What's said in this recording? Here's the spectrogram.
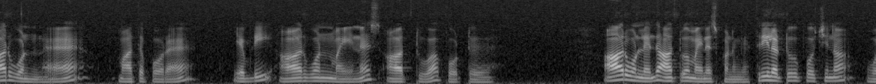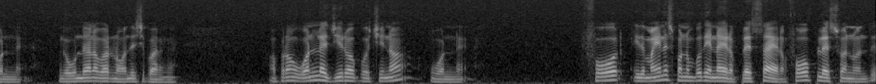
ஆர் ஒன்னை மாற்ற போகிறேன் எப்படி? ஆர் ஒன் மைனஸ் ஆர் டூவாக போட்டு. ஆர் ஒன்லேருந்து ஆர் டூவை மைனஸ் பண்ணுங்கள் த்ரீயில் டூ போச்சுன்னா ஒன்று இங்கே ஒன்று தானே வரணும். வந்துச்சு பாருங்கள் அப்புறம் ஒன்னில் ஜீரோ போச்சுன்னா ஒன்று ஃபோர் இது மைனஸ் பண்ணும்போது என்ன ஆயிரும்? ப்ளஸ் ஆயிரும். ஃபோர் ப்ளஸ் ஒன் வந்து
